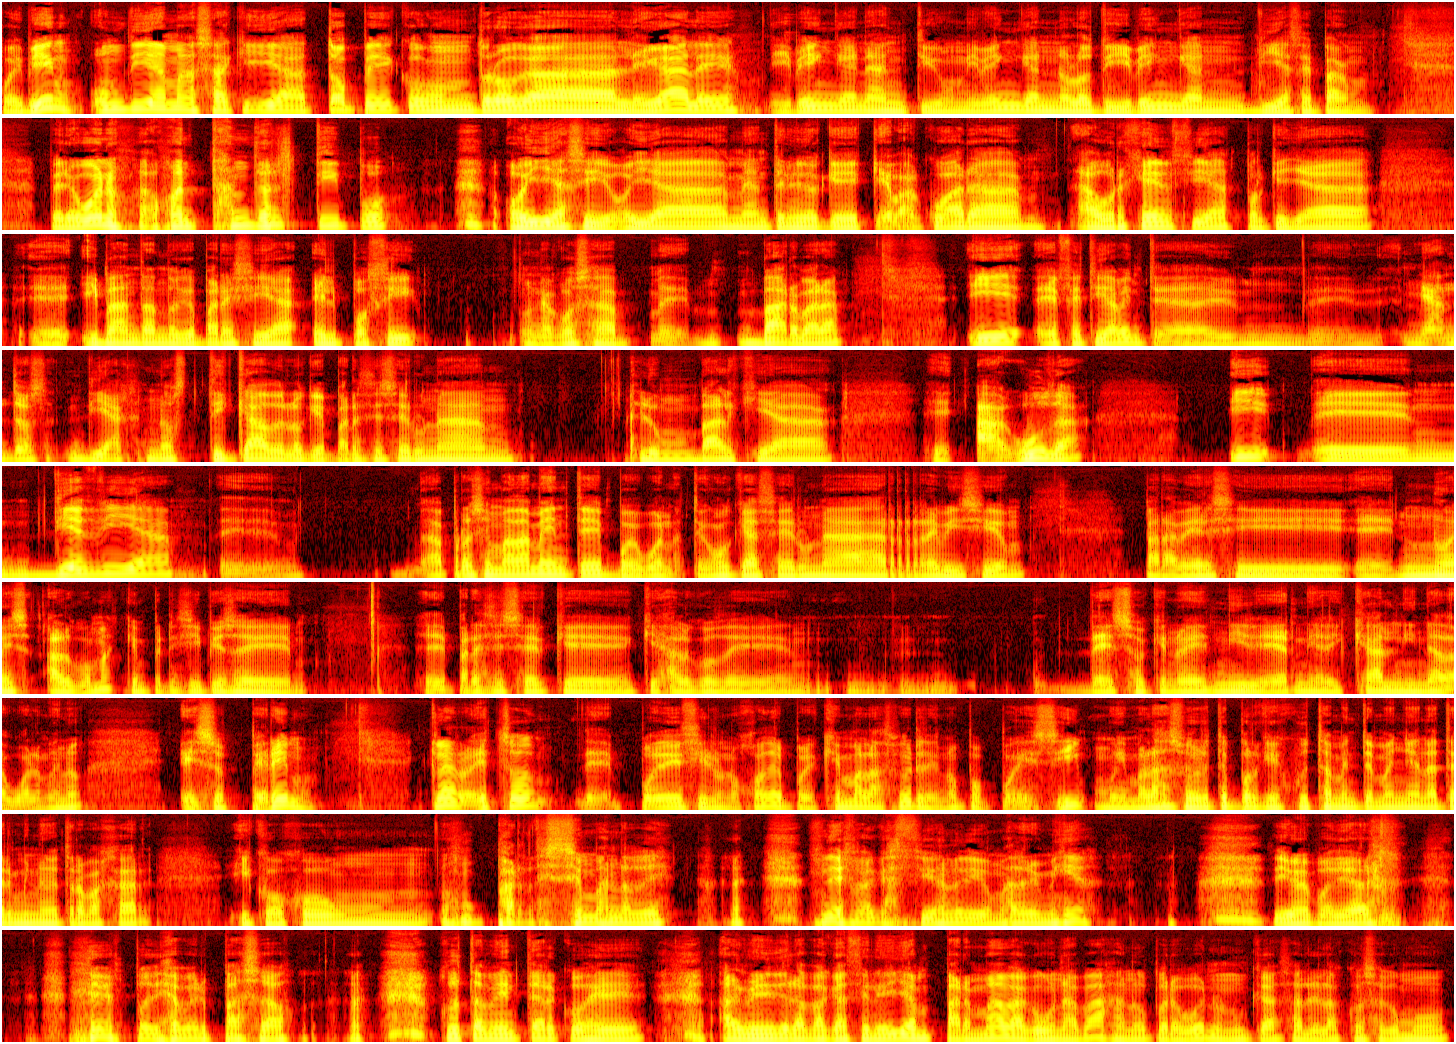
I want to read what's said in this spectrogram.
Pues bien, un día más aquí a tope con drogas legales y vengan Antium, y vengan Noloti, y vengan Diazepam. Pero bueno, aguantando el tipo, hoy ya sí, hoy ya me han tenido que, evacuar a, urgencias porque ya eh, iban dando que parecía el pocí, una cosa eh, bárbara. Y efectivamente, eh, me han diagnosticado lo que parece ser una lumbalgia aguda y en 10 días eh, aproximadamente, pues bueno, tengo que hacer una revisión para ver si eh, no es algo más, que en principio se, eh, parece ser que, es algo de, eso, que no es ni de hernia discal ni nada, o al menos eso esperemos. Claro, esto puede decir uno, joder, pues qué mala suerte, ¿no? Pues, pues, sí, muy mala suerte porque justamente mañana termino de trabajar y cojo un, par de semanas de, de vacaciones. Digo, madre mía, Digo, me podía, podía haber pasado justamente al coger, al venir de las vacaciones, ella emparmaba con una baja, ¿no? Pero bueno, nunca salen las cosas como,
